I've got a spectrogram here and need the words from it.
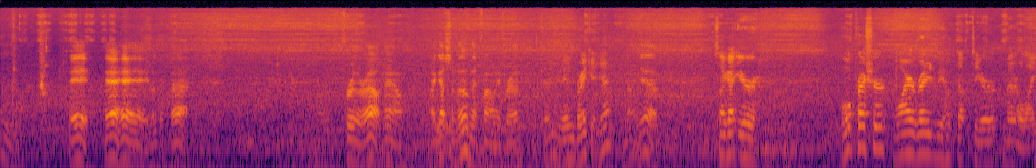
Ooh. Hey, hey, hey, look at that. Further out now. I got some movement finally, Fred. Okay, you didn't break it yet. Not yet. So I got your oil pressure wire ready to be hooked up to your metal light.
